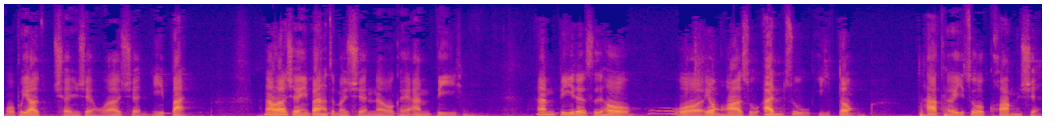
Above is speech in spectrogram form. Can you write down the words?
我不要全选，我要选一半。那我要选一半，它怎么选呢？我可以按 B，按 B 的时候，我用滑鼠按住移动，它可以做框选。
